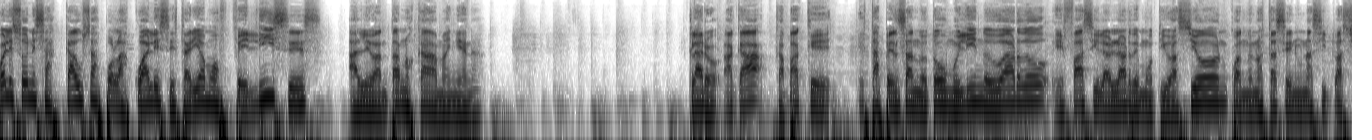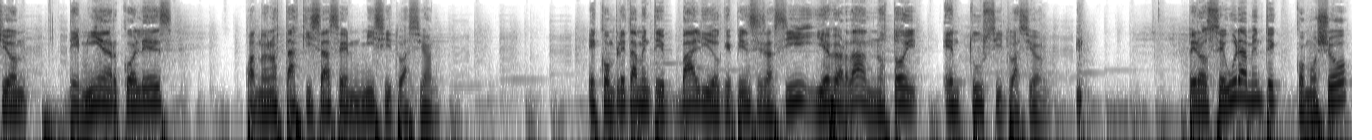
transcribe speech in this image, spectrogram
¿Cuáles son esas causas por las cuales estaríamos felices al levantarnos cada mañana? Claro, acá capaz que estás pensando todo muy lindo, Eduardo, es fácil hablar de motivación cuando no estás en una situación de miércoles, cuando no estás quizás en mi situación. Es completamente válido que pienses así y es verdad, no estoy en tu situación. Pero seguramente como yo,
